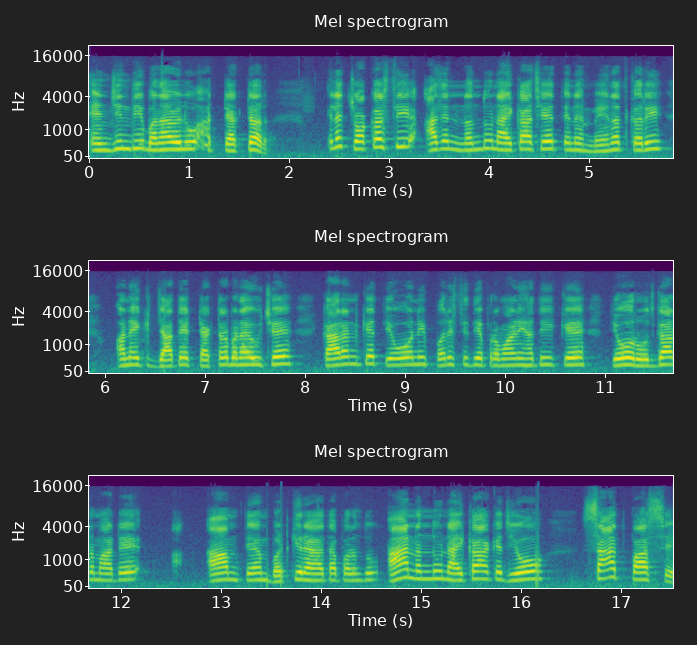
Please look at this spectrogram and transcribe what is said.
એન્જિનથી બનાવેલું આ ટ્રેક્ટર. એટલે ચોક્કસથી આજે નંદુ નાયકા છે, તેને મહેનત કરી અને એક જાતે ટ્રેક્ટર બનાવ્યું છે, કારણ કે તેઓની પરિસ્થિતિ પ્રમાણે હતી કે તેઓ રોજગાર માટે આમ તેમ ભટકી રહ્યા હતા, પરંતુ આ નંદુ નાયકા કે જેઓ સાત પાસ છે,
